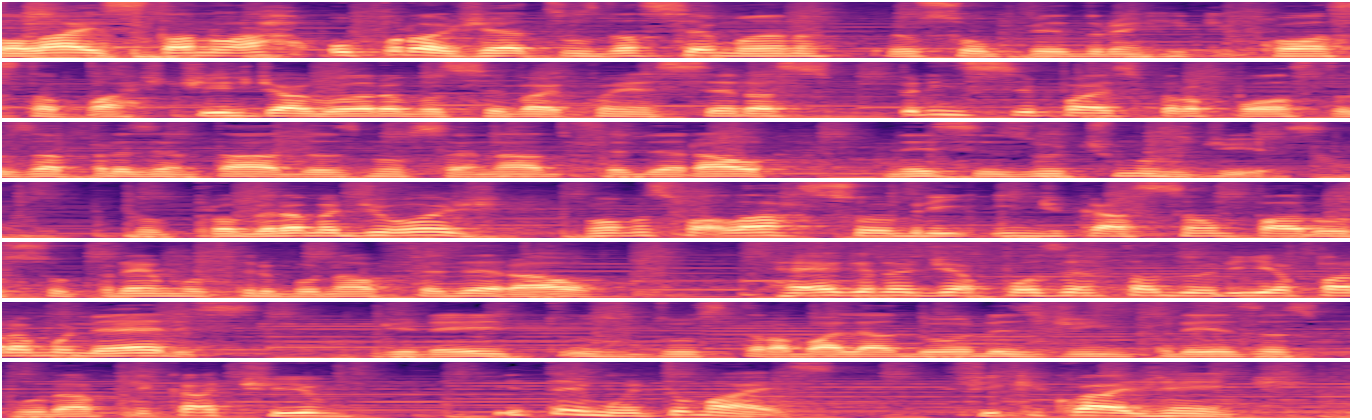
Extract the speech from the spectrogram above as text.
Olá, está no ar o Projetos da Semana. Eu sou Pedro Henrique Costa. A partir de agora você vai conhecer as principais propostas apresentadas no Senado Federal nesses últimos dias. No programa de hoje, vamos falar sobre indicação para o Supremo Tribunal Federal, regra de aposentadoria para mulheres, direitos dos trabalhadores de empresas por aplicativo e tem muito mais. Fique com a gente.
